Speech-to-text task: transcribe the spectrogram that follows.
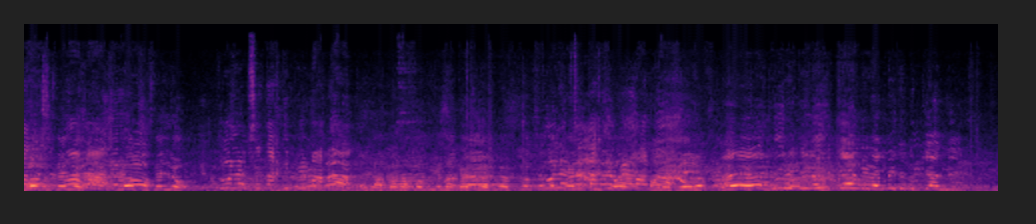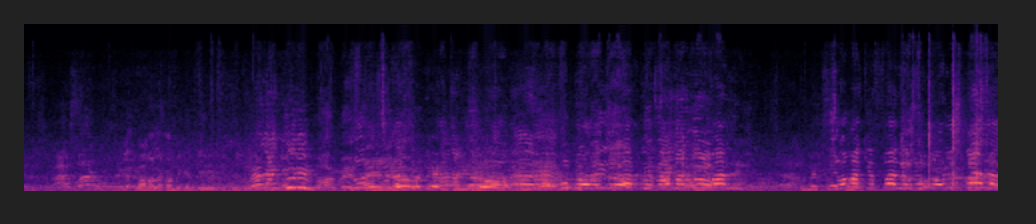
Σπρώξε, Στέλιο. Σπρώξε, Στέλιο. Δούλεψε τα χτυπήματα! Έλα, πάμε αυτό που πήγες να κάνεις με σπρώξε το Δούλεψε χέρι τα πίσω. χτυπήματα! Πάμε safe. Ε, Γιούρι, τι να του κάνει ρε, μην του πιάνει. Μαλάκα με κάνει. Έλα Γιούρι. Σπρώξε το χέρι πίσω. Πού μπορείς να χτυπάμα κεφάλι! Σώμα κεφάλι όσο μπορείς πάρα!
